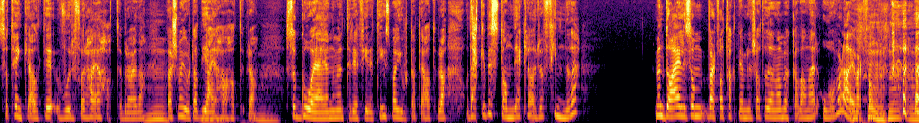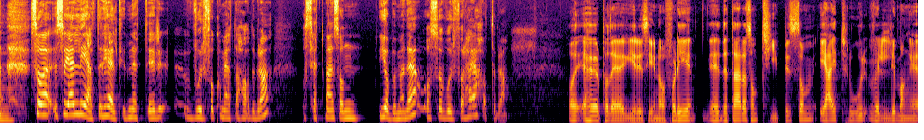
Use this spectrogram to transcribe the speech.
så tenker jeg alltid hvorfor har jeg hatt det bra i dag? Mm. Hva som har gjort at jeg har hatt det bra? Mm. Så går jeg gjennom en tre-fire ting som har gjort at jeg har hatt det bra. Og det er ikke bestandig jeg klarer å finne det. Men da er jeg liksom, i hvert fall takknemlig for at denne møkkadagen er over, da, i hvert fall. så, så, jeg leter hele tiden etter hvorfor kommer jeg til å ha det bra, og setter meg en sånn, jobber med det, og så hvorfor har jeg hatt det bra. Og Jeg hører på det Giri sier nå, fordi eh, dette her er sånn typisk som jeg tror veldig mange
